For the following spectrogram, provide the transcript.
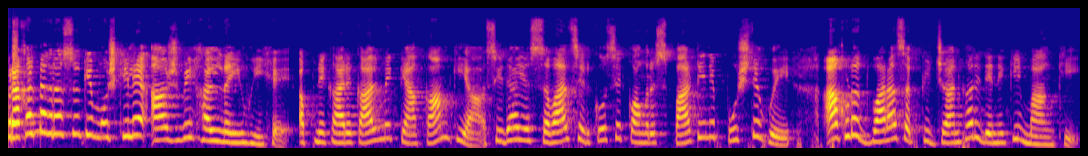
प्रकल्पग्रस्तों की मुश्किलें आज भी हल नहीं हुई है। अपने कार्यकाल में क्या काम किया? सीधा यह सवाल सिडको से कांग्रेस पार्टी ने पूछते हुए आंकड़ों द्वारा सबकी जानकारी देने की मांग की।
